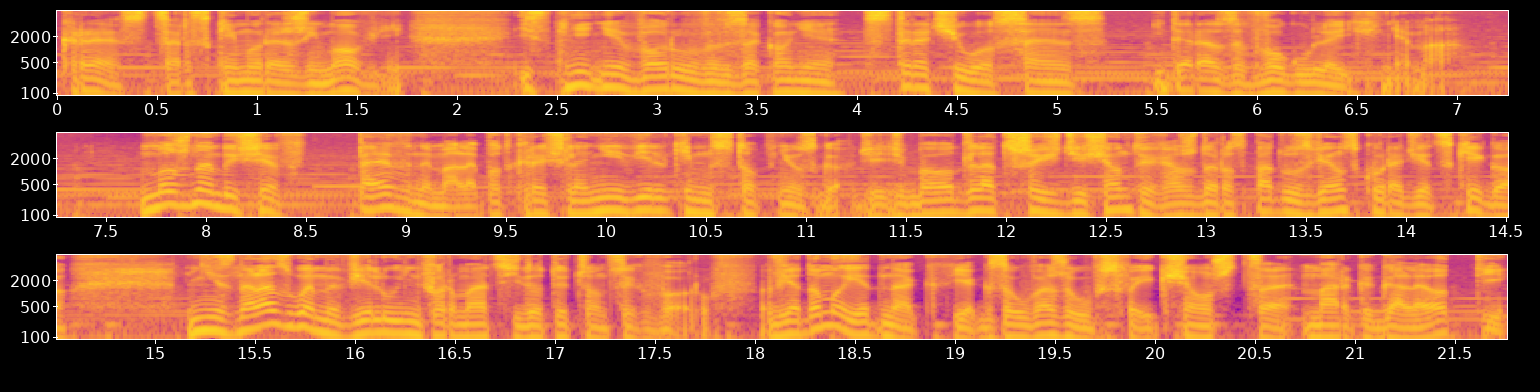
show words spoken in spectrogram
kres carskiemu reżimowi, istnienie worów w zakonie straciło sens i teraz w ogóle ich nie ma. Można by się w pewnym, ale podkreślę niewielkim stopniu zgodzić, bo od lat 60. aż do rozpadu Związku Radzieckiego nie znalazłem wielu informacji dotyczących worów. Wiadomo jednak, jak zauważył w swojej książce Mark Galeotti,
